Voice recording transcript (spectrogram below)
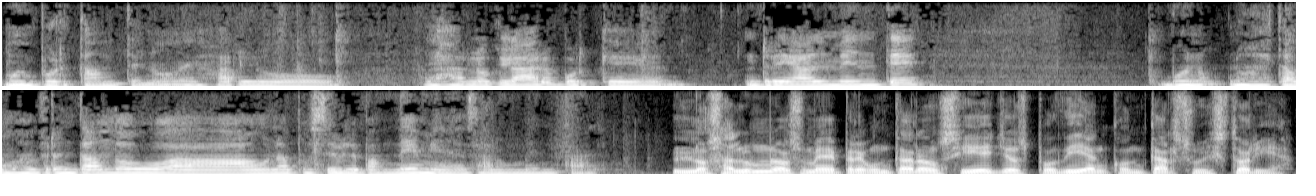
muy importante, ¿no? Dejarlo dejarlo claro porque realmente, bueno, nos estamos enfrentando a una posible pandemia de salud mental. Los alumnos me preguntaron si ellos podían contar su historia.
